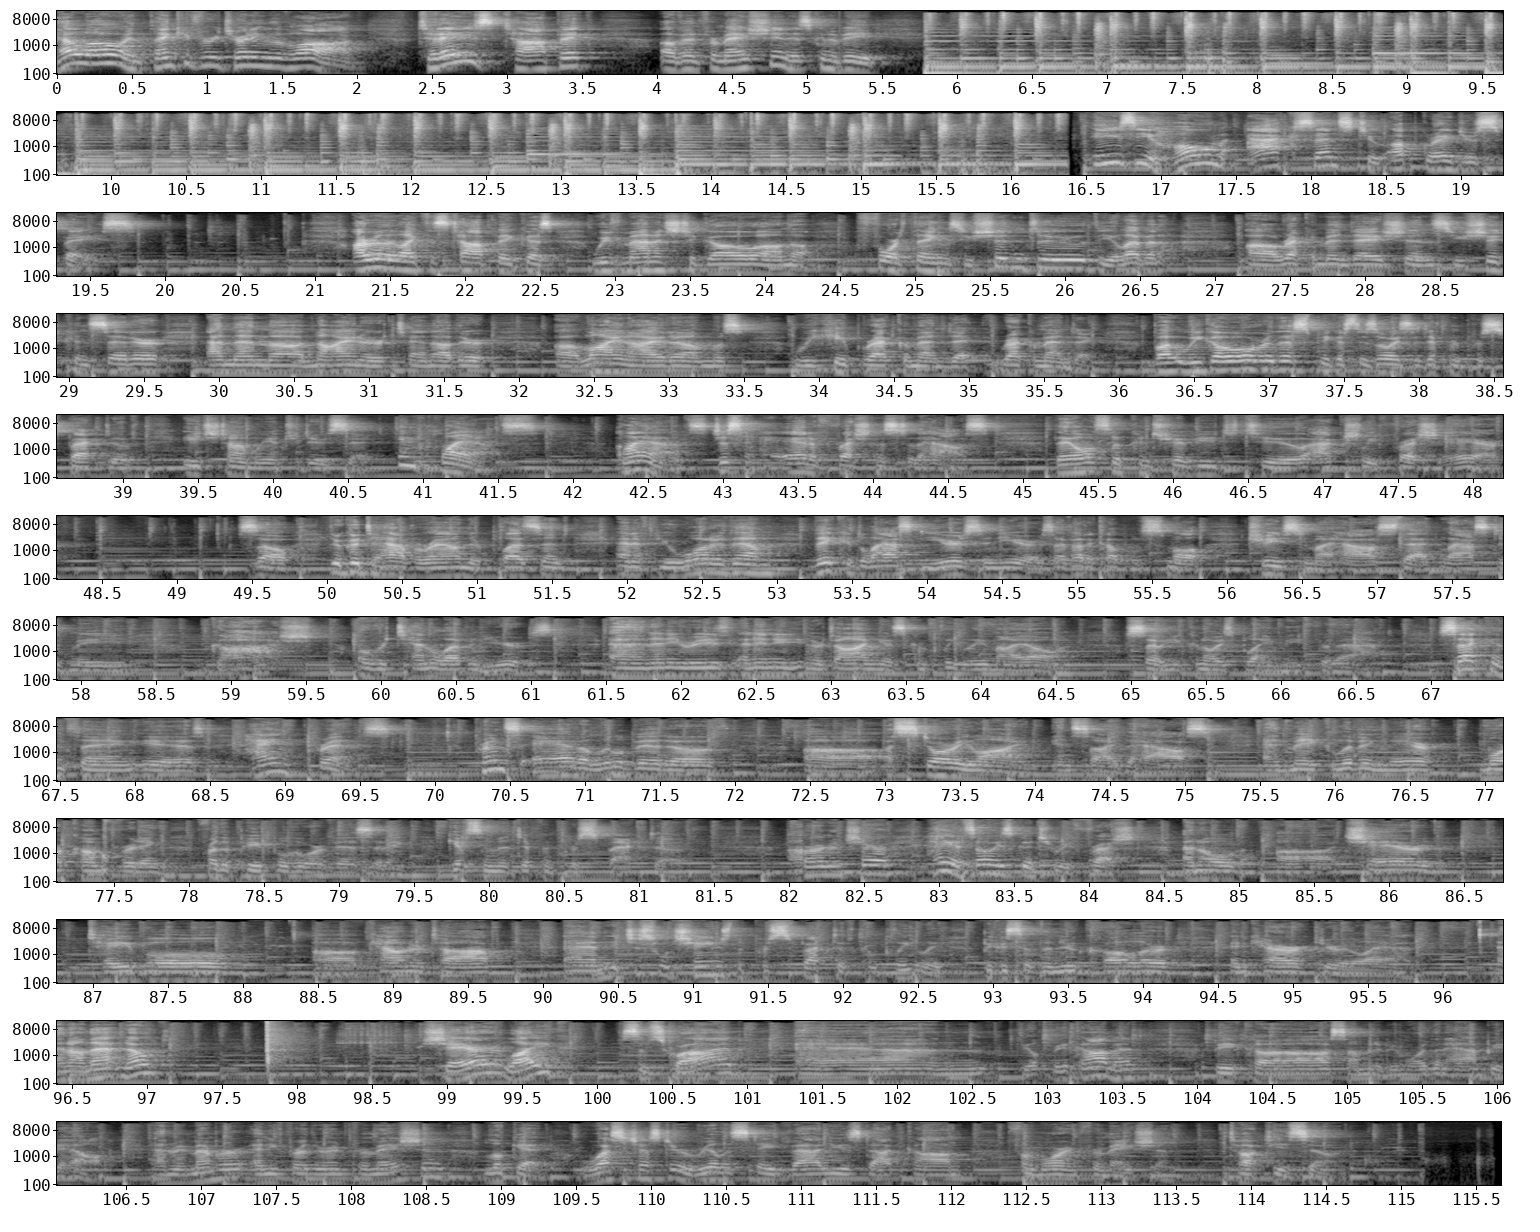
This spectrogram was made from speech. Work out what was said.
Hello and thank you for returning to the vlog. Today's topic of information is going to be easy home accents to upgrade your space. I really like this topic because we've managed to go on the four things you shouldn't do, the 11 uh, recommendations you should consider, and then the nine or 10 other uh, line items we keep recommending. But we go over this because there's always a different perspective each time we introduce it. Plants. Plants just add a freshness to the house. They also contribute to actually fresh air. So they're good to have around, they're pleasant, and if you water them, they could last years and years. I've had a couple of small trees in my house that lasted me, gosh, over 10, 11 years. And any reason, and any their dying is completely my own. So you can always blame me for that. Second thing is hang prints. Prints add a little bit of uh, a storyline inside the house and make living there more comforting for the people who are visiting. Gives them a different perspective. Uh, furniture, hey, it's always good to refresh an old uh, chair, table, uh, countertop, and it just will change the perspective completely because of the new color and character it'll add. And on that note, share, like, subscribe, and feel free to comment because I'm going to be more than happy to help. And remember, any further information, look at westchesterrealestatevalues.com for more information. Talk to you soon.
